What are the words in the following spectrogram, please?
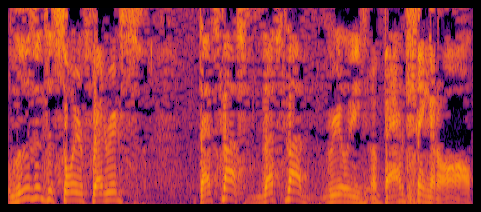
losing to Sawyer Fredericks, that's not that's not really a bad thing at all.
